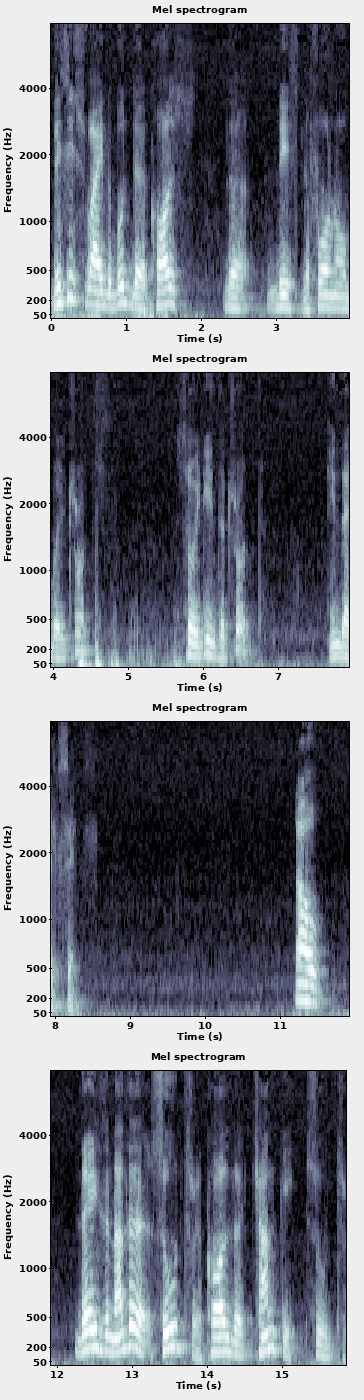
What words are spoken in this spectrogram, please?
This is why the Buddha calls the, this the Four Noble Truths. So it is the truth in that sense. Now, there is another sutra called the Chanki Sutra,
